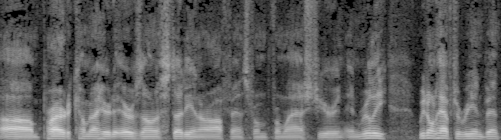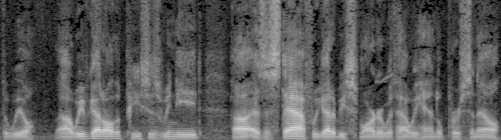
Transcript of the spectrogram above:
um, prior to coming out here to Arizona, studying our offense from, from last year. And, and really, we don't have to reinvent the wheel. Uh, we've got all the pieces we need. Uh, as a staff, we got to be smarter with how we handle personnel.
